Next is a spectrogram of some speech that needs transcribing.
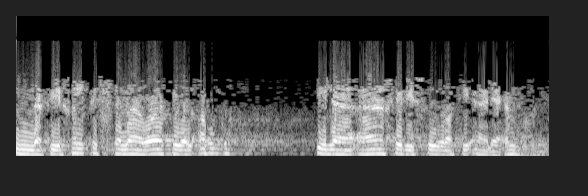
إن في خلق السماوات والأرض إلى آخر سورة آل عمران.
